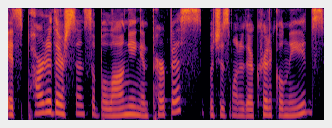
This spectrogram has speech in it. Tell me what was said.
It's part of their sense of belonging and purpose, which is one of their critical needs.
